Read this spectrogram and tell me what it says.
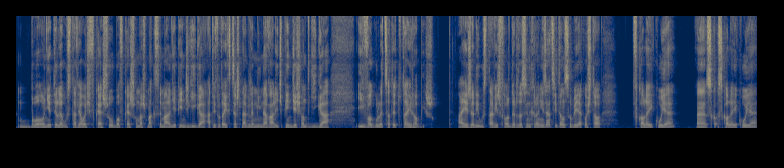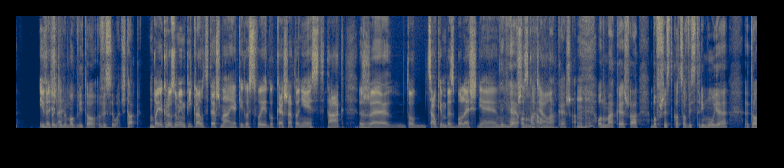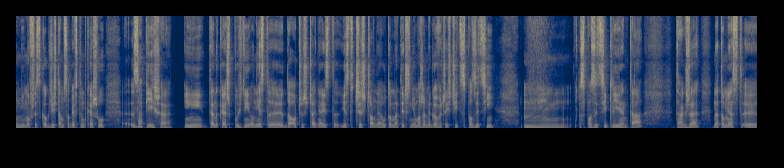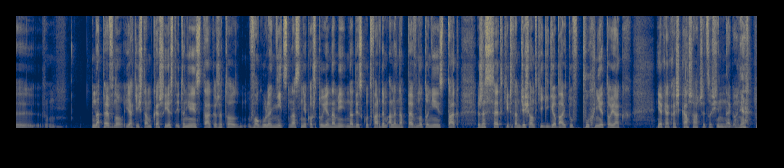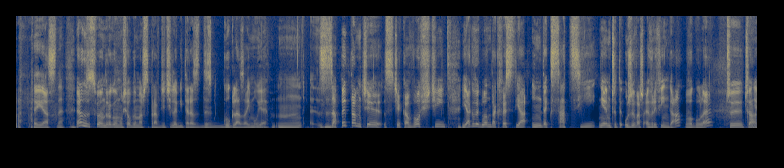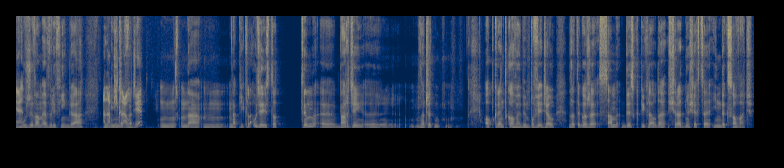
bo nie tyle ustawiałeś w cache'u, bo w cache'u masz maksymalnie 5 giga, a ty tutaj chcesz nagle mi nawalić 50 giga i w ogóle co ty tutaj robisz? A jeżeli ustawisz folder do synchronizacji, to on sobie jakoś to wkolejkuje, e, skolejkuje i, i będziemy mogli to wysyłać, tak. Bo jak rozumiem, pCloud też ma jakiegoś swojego cache'a, to nie jest tak, że to całkiem bezboleśnie nie, nie, on ma, działa. on ma cache'a. Mhm. On ma cache'a, bo wszystko, co wystreamuje, to on mimo wszystko gdzieś tam sobie w tym cache'u e, zapisze. I ten cache później, on jest e, do oczyszczenia, jest, jest czyszczony automatycznie, możemy go wyczyścić z pozycji, mm, z pozycji klienta. Także, natomiast yy, na pewno jakiś tam cache jest i to nie jest tak, że to w ogóle nic nas nie kosztuje na, na dysku twardym, ale na pewno to nie jest tak, że setki czy tam dziesiątki gigabajtów puchnie to jak jak jakaś kasza czy coś innego, nie? Jasne. Ja swoją drogą musiałbym aż sprawdzić, ile mi teraz dysk Google'a zajmuje. Mm, zapytam cię z ciekawości, jak wygląda kwestia indeksacji. Nie wiem, czy ty używasz Everythinga w ogóle, czy, czy tak, nie? używam Everythinga. A na Picloudzie? Mm, na, mm, na Picloudzie jest to tym e, bardziej, e, znaczy obkrętkowe, bym powiedział, dlatego że sam dysk pClouda średnio się chce indeksować.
